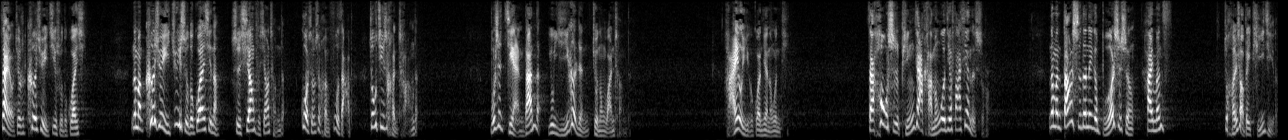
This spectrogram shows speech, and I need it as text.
再有就是科学与技术的关系。那么，科学与技术的关系呢，是相辅相成的，过程是很复杂的，周期是很长的，不是简单的由一个人就能完成的。还有一个关键的问题，在后世评价卡门涡接发现的时候，那么当时的那个博士生海门斯就很少被提及了。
